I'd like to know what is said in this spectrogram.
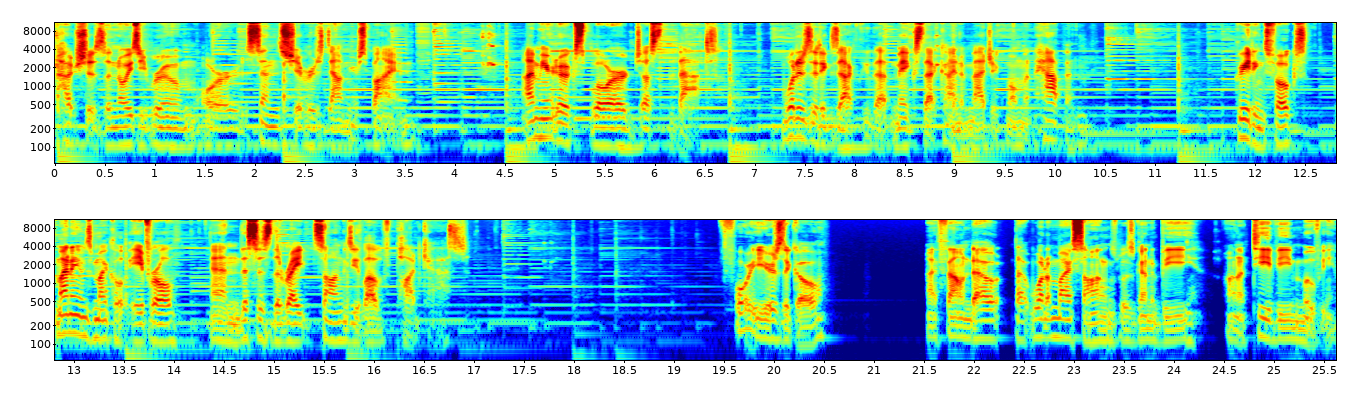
hushes a noisy room or sends shivers down your spine. I'm here to explore just that. What is it exactly that makes that kind of magic moment happen? Greetings, folks. My name is Michael Averill, and this is the Write Songs You Love podcast. Four years ago, I found out that one of my songs was going to be on a TV movie.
